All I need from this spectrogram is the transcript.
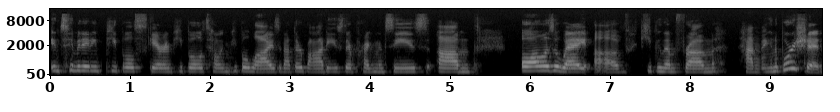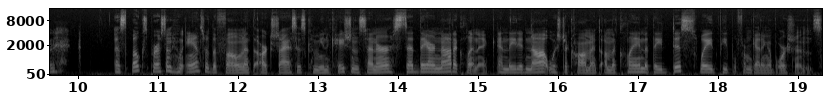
intimidating people scaring people telling people lies about their bodies their pregnancies um, all as a way of keeping them from having an abortion a spokesperson who answered the phone at the Archdiocese Communication Center said they are not a clinic and they did not wish to comment on the claim that they dissuade people from getting abortions.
